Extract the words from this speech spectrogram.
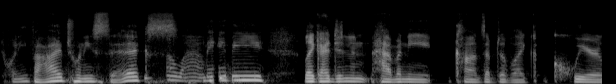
25 26 Oh, wow. maybe. Like i didn't have any concept of like queer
